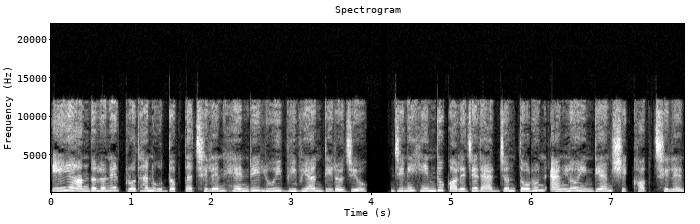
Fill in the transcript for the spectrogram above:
এই আন্দোলনের প্রধান উদ্যোক্তা ছিলেন হেনরি লুই ভিভিয়ান ডিরোজিও যিনি হিন্দু কলেজের একজন তরুণ অ্যাংলো ইন্ডিয়ান শিক্ষক ছিলেন।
